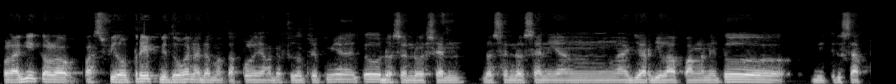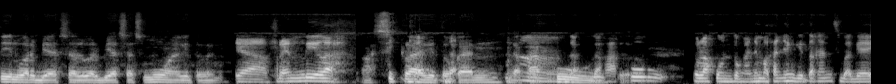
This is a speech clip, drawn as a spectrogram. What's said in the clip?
Apalagi kalau pas field trip gitu kan ada mata kuliah yang ada field tripnya itu dosen-dosen dosen-dosen yang ngajar di lapangan itu di Trisakti luar biasa luar biasa semua gitu kan. ya friendly lah Asik lah Nggak- gitu nggak- kan, nggak Hmm, kaku nggak gitu. kaku itulah keuntungannya makanya kita kan sebagai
